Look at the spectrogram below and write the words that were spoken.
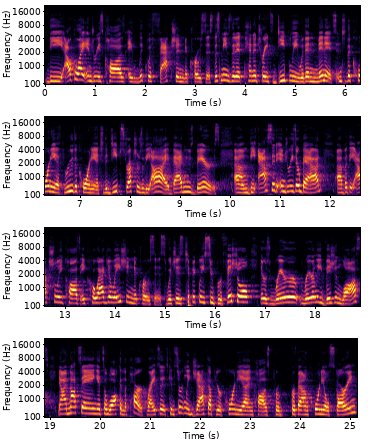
the alkali injuries cause a liquefaction necrosis. This means that it penetrates deeply within minutes into the cornea, through the cornea, to the deep structures of the eye. Bad news bears. Um, the acid injuries are bad, uh, but they actually cause a coagulation necrosis, which is typically superficial. There's rare, rarely vision loss. Now, I'm not saying it's a walk in the park, right? So it can certainly jack up your cornea and cause pro- profound corneal scarring.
